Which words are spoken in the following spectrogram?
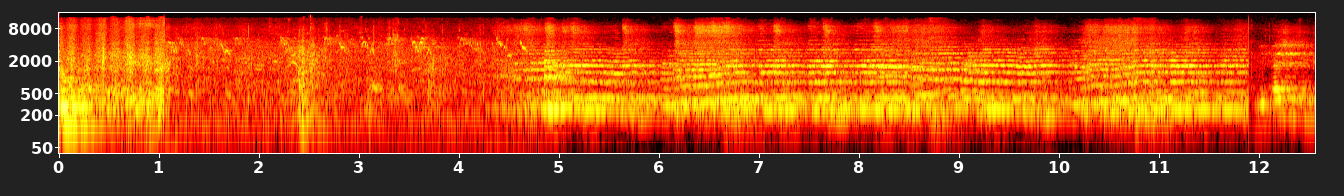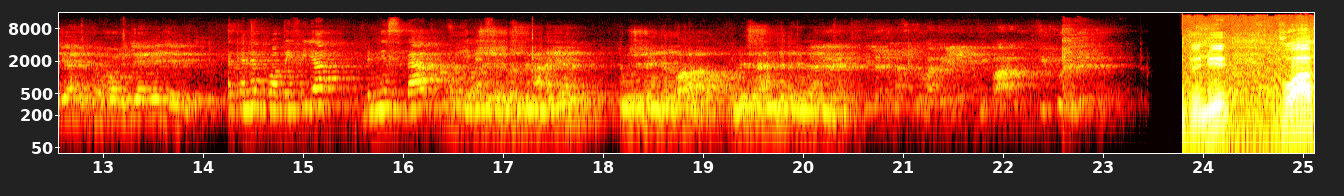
Donc, الدخول الجامعي الجديد سكنات وظيفية بالنسبة المؤسسة الاصطناعية توجد عند الطلبة وليس عند venus voir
